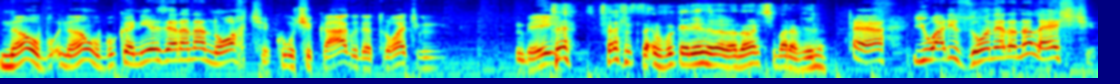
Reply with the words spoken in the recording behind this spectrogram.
Não, o, não, o Buccaneers era na norte, com o Chicago, Detroit, Bay. o Buccaneers era na norte, maravilha. É, e o Arizona era na leste,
